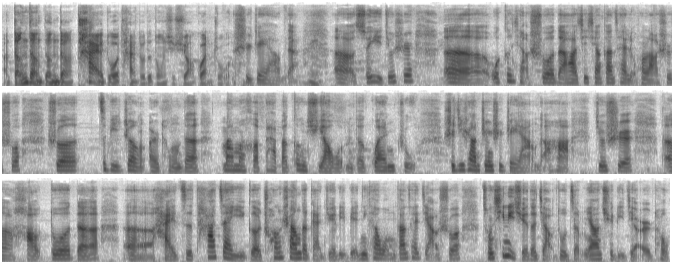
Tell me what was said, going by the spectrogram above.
啊，等等等等，太多太多的东西需要关注了。是这样的，嗯，呃，所以就是，呃，我更想说的哈，就像刚才柳红老师说说。自闭症儿童的妈妈和爸爸更需要我们的关注，实际上真是这样的哈，就是呃好多的呃孩子他在一个创伤的感觉里边，你看我们刚才讲说从心理学的角度怎么样去理解儿童，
